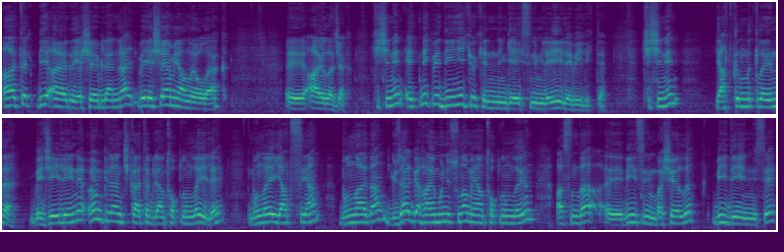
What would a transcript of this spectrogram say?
artık bir arada yaşayabilenler ve yaşayamayanlar olarak e, ayrılacak. Kişinin etnik ve dini kökeninin gereksinimleriyle birlikte kişinin yatkınlıklarını, becerilerini ön plana çıkartabilen toplumlar ile bunları yatsıyan, bunlardan güzel bir harmoni sunamayan toplumların aslında e, birisinin başarılı, bir diğerinin ise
